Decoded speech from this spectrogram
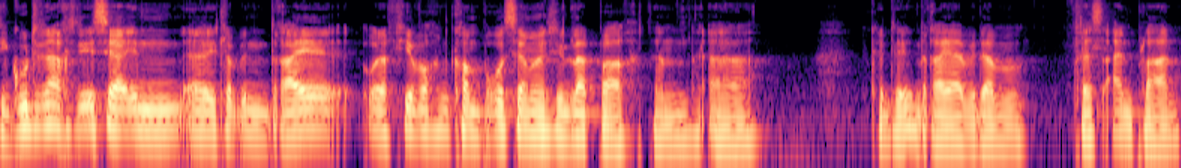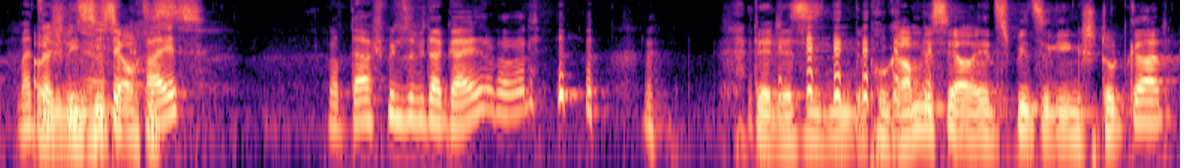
Die gute Nachricht ist ja in, äh, ich glaube, in drei oder vier Wochen kommt Borussia Mönchengladbach. Dann äh, könnt ihr den Dreier wieder fest einplanen. Meinst du, Aber da schließt sich ja der auch das- Kreis? Ich glaub, da spielen sie wieder geil, oder was? Der, das ist, das Programm ist ja, jetzt spielst du gegen Stuttgart,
